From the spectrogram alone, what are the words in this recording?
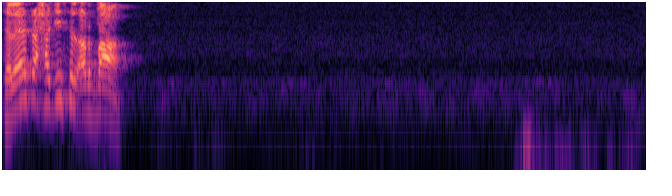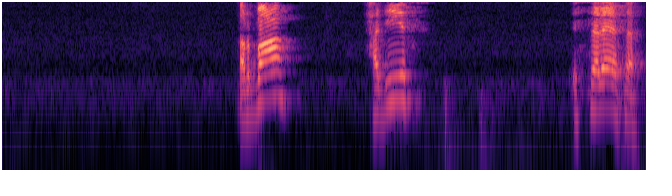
ثلاثة حديث الأربعة. أربعة حديث الثلاثة.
